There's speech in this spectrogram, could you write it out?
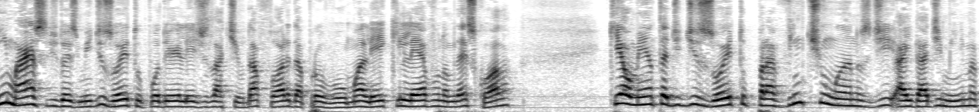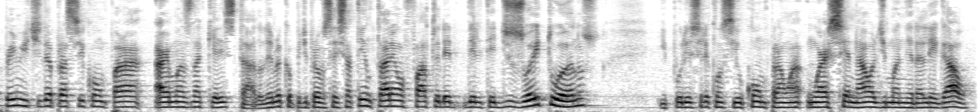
Em março de 2018, o Poder Legislativo da Flórida aprovou uma lei que leva o nome da escola, que aumenta de 18 para 21 anos de a idade mínima permitida para se comprar armas naquele estado. Lembra que eu pedi para vocês se atentarem ao fato dele, dele, ter 18 anos e por isso ele conseguiu comprar um, um arsenal de maneira legal?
